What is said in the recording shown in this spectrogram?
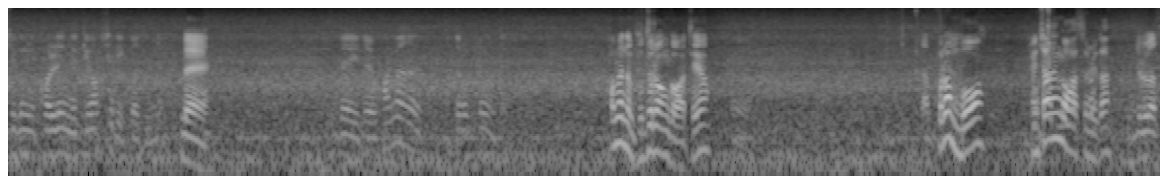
지금 걸리는 느낌 확실히 있거든요. 네. 근데 이제 화면은 부드럽던데. 화면은 부드러운 것 같아요. 나쁘지 그럼 뭐 않습니다. 괜찮은 것 같습니다. 눌렀어.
